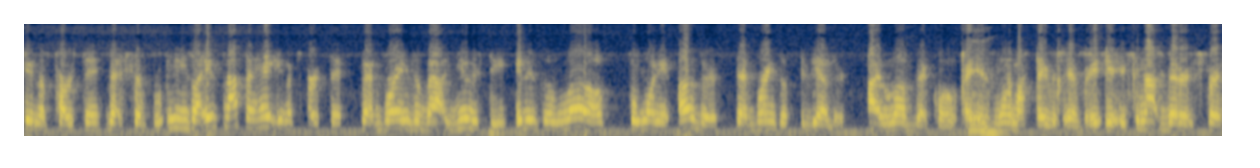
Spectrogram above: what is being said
in a person that he's like it's not the hate in a person that brings about unity. It is the love for one another that brings us together. I love that quote. Mm. It's one of my favorites ever. It, it, it, cannot better express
